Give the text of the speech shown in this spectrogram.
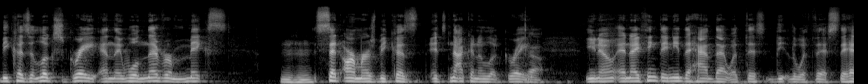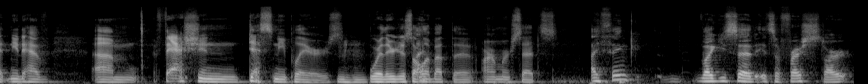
because it looks great, and they will never mix set armors because it's not going to look great. Yeah. You know, and I think they need to have that with this. The, with this, they had, need to have um, fashion Destiny players where they're just all I- about the armor sets. I think, like you said, it's a fresh start.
